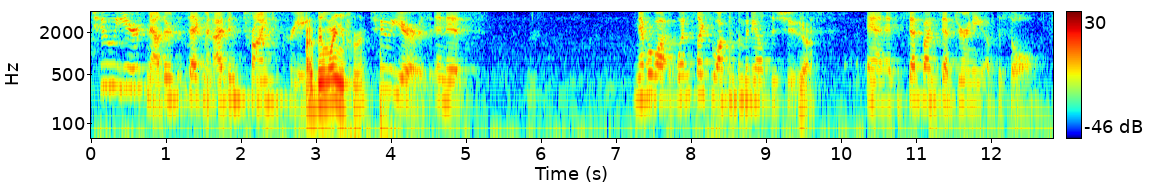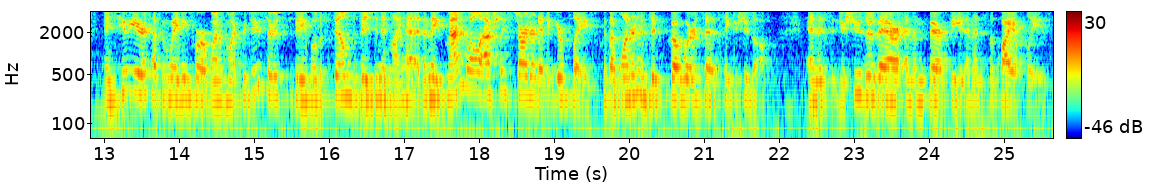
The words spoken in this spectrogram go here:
two years now, there's a segment I've been trying to create. I've been waiting for it. two years, and it's never walk, what it's like to walk in somebody else's shoes. Yeah. And it's a step-by-step journey of the soul. In two years, I've been waiting for one of my producers to be able to film the vision in my head. And they, Manuel actually started it at your place because I wanted him to go where it says "Take your shoes off," and it's, your shoes are there, and then the bare feet, and then it's the quiet please.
